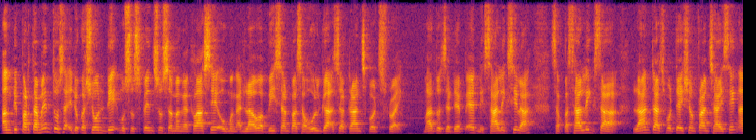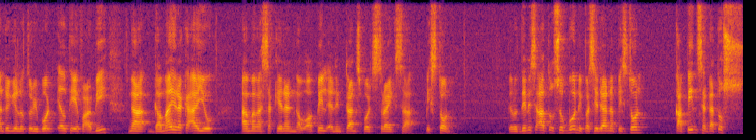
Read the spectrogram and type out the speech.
Ang Departamento sa Edukasyon di mo suspenso sa mga klase o mga adlaw bisan pa sa hulga sa transport strike Matod sa DepEd, ni salig sila sa pasalig sa Land Transportation Franchising and Regulatory Board LTFRB nga gamay ra kaayo ang mga sakyanan nga apil aning transport strike sa piston. Pero dinis ato sugbo ni pasida ng piston kapin sa gatos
